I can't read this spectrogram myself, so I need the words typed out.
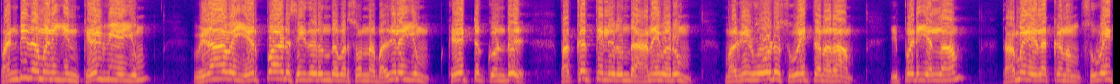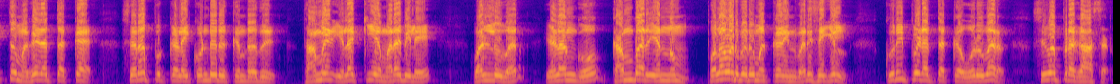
பண்டிதமணியின் கேள்வியையும் விழாவை ஏற்பாடு செய்திருந்தவர் சொன்ன பதிலையும் கேட்டுக்கொண்டு பக்கத்தில் இருந்த அனைவரும் மகிழ்வோடு சுவைத்தனராம். இப்படியெல்லாம் தமிழ் இலக்கணம் சுவைத்து மகிழத்தக்க சிறப்புகளை கொண்டிருக்கின்றது. தமிழ் இலக்கிய மரபிலே வள்ளுவர் இளங்கோ கம்பர் என்னும் புலவர் பெருமக்களின் வரிசையில் குறிப்பிடத்தக்க ஒருவர் சிவப்பிரகாசர்.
